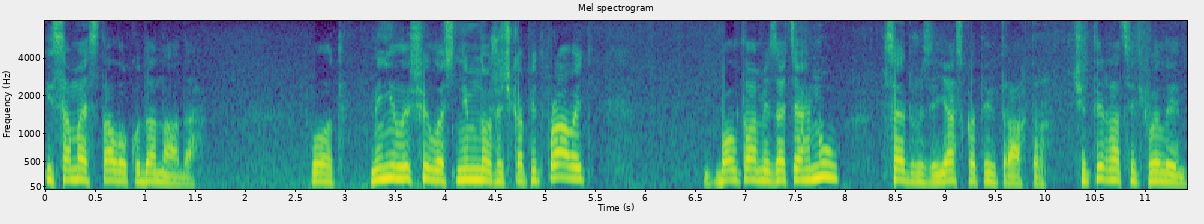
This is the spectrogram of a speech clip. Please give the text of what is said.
і саме стало куди треба. От. Мені лишилось немножечко підправити болтами затягнув. Все, друзі, я скотив трактор. 14 хвилин.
